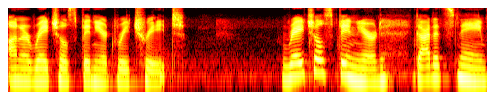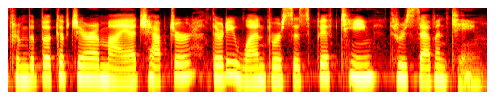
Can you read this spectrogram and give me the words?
on a Rachel's Vineyard retreat. Rachel's Vineyard got its name from the book of Jeremiah, chapter 31, verses 15 through 17.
